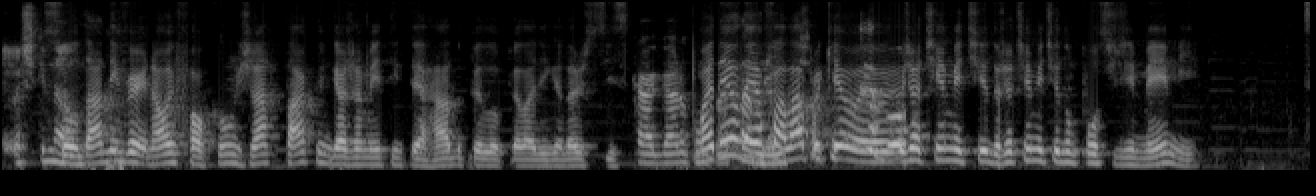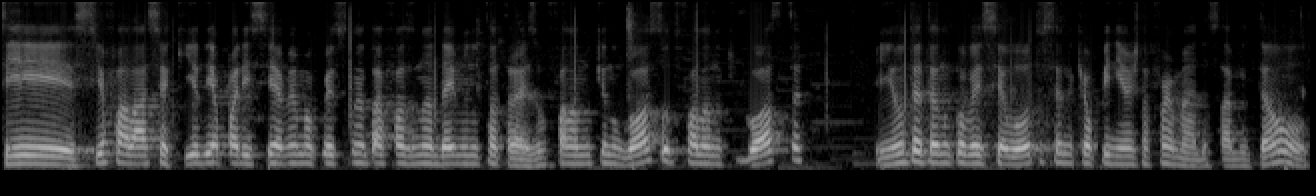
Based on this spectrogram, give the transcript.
Eu acho que não. Soldado Invernal e Falcão já tá com o engajamento enterrado pelo, pela Liga da Justiça. Cagaram Mas daí eu não ia falar porque eu, eu- eu já tinha metido, eu já tinha metido um post de meme. Se, se eu falasse aquilo, ia aparecer a mesma coisa que eu tava fazendo há 10 minutos atrás. Um falando que não gosta, outro falando que gosta, e um tentando convencer o outro, sendo que a opinião está formada, sabe? Então,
